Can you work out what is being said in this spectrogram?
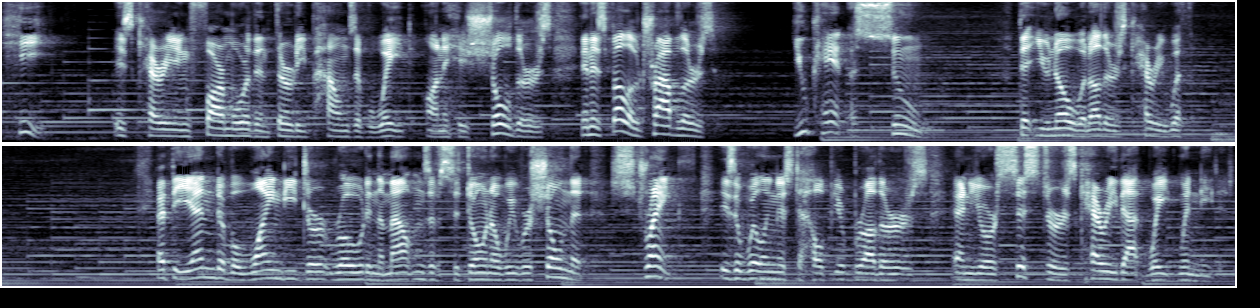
he is carrying far more than 30 pounds of weight on his shoulders, and his fellow travelers, you can't assume that you know what others carry with them. At the end of a windy dirt road in the mountains of Sedona, we were shown that strength is a willingness to help your brothers and your sisters carry that weight when needed.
